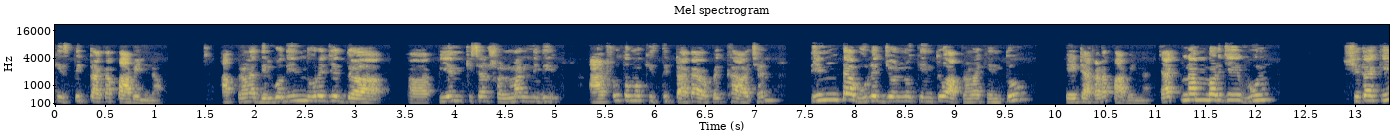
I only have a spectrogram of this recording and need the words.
কিস্তির টাকা পাবেন না। আপনারা দীর্ঘদিন ধরে যে পিএম কিষাণ সম্মান নিধির আঠারোতম কিস্তির টাকা অপেক্ষা আছেন, তিনটা ভুলের জন্য কিন্তু আপনারা কিন্তু এই টাকাটা পাবেন না। এক নাম্বার যে ভুল, সেটা কি?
